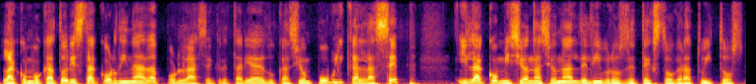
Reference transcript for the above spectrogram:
La convocatoria está coordinada por la Secretaría de Educación Pública, la SEP, y la Comisión Nacional de Libros de Texto Gratuitos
